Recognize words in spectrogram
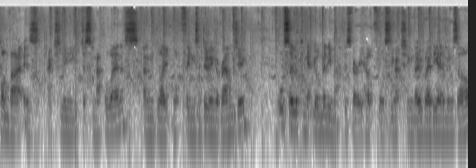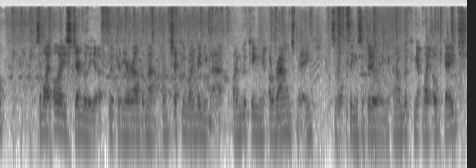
combat is actually just map awareness and like what things are doing around you. Also looking at your mini-map is very helpful so you actually know where the enemies are. So my eyes generally are flickering around the map. I'm checking my mini-map, I'm looking around me to what things are doing, and I'm looking at my ult gauge.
